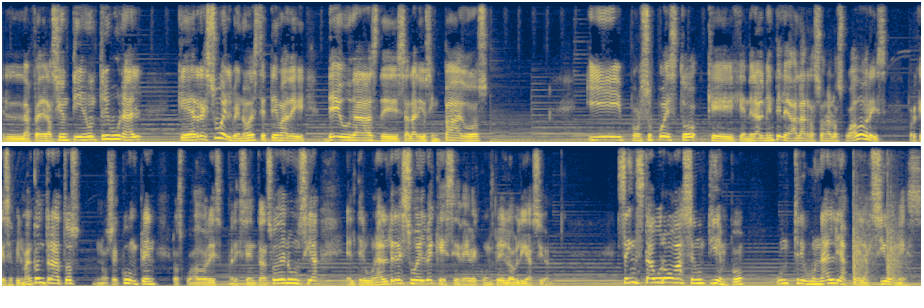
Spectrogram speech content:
la federación tiene un tribunal que resuelve ¿no? este tema de deudas, de salarios impagos, y por supuesto que generalmente le da la razón a los jugadores, porque se firman contratos, no se cumplen, los jugadores presentan su denuncia, el tribunal resuelve que se debe cumplir la obligación. Se instauró hace un tiempo un tribunal de apelaciones,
